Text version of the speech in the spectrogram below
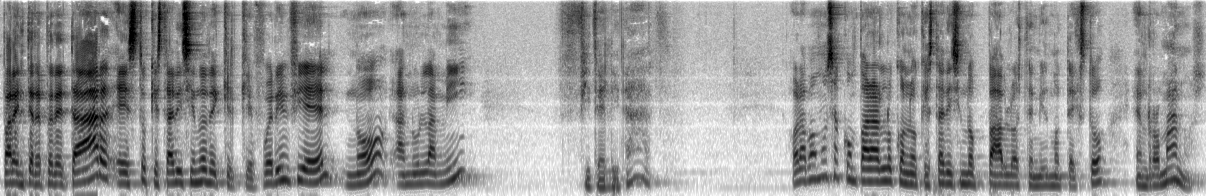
para interpretar esto que está diciendo de que el que fuera infiel no anula mi fidelidad. Ahora vamos a compararlo con lo que está diciendo Pablo, este mismo texto, en Romanos.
